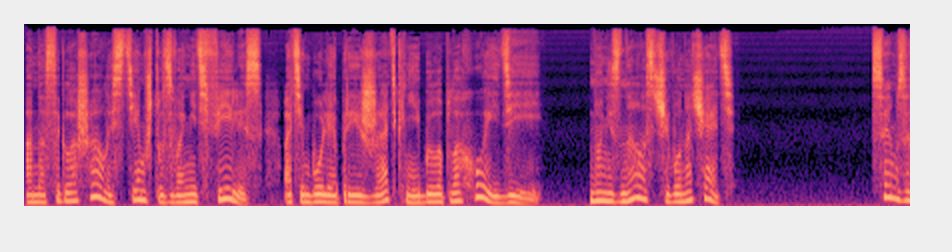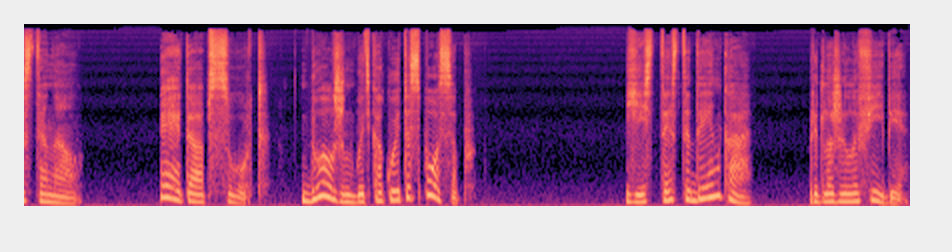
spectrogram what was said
Она соглашалась с тем, что звонить Фелис, а тем более приезжать к ней было плохой идеей, но не знала, с чего начать. Сэм застонал. «Это абсурд. Должен быть какой-то способ». «Есть тесты ДНК», — предложила Фиби.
